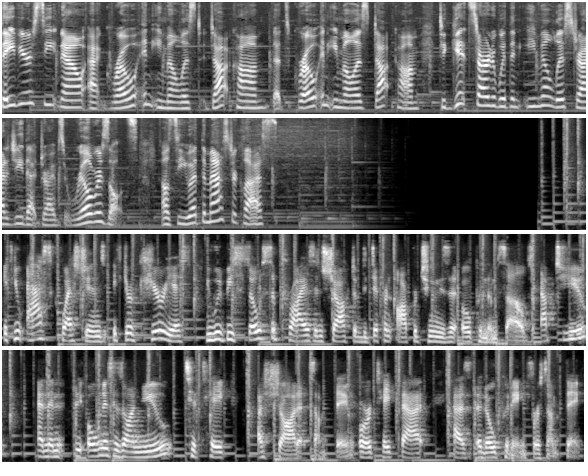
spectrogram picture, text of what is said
Save your seat now at growanemaillist.com. That's growanemaillist.com to get started with an email list strategy that drives real results. I'll see you at the masterclass. If you ask questions, if you're curious, you would be so surprised and shocked of the different opportunities that open themselves up to you. And then the onus is on you to take a shot at something or take that as an opening for something.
